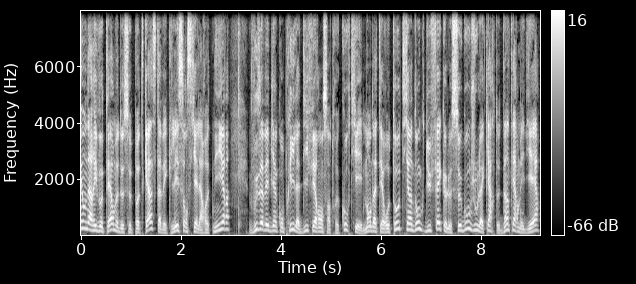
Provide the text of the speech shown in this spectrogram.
Et on arrive au terme de ce podcast avec l'essentiel à retenir. Vous avez bien compris, la différence entre courtier et mandataire auto tient donc du fait que le second joue la carte d'intermédiaire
